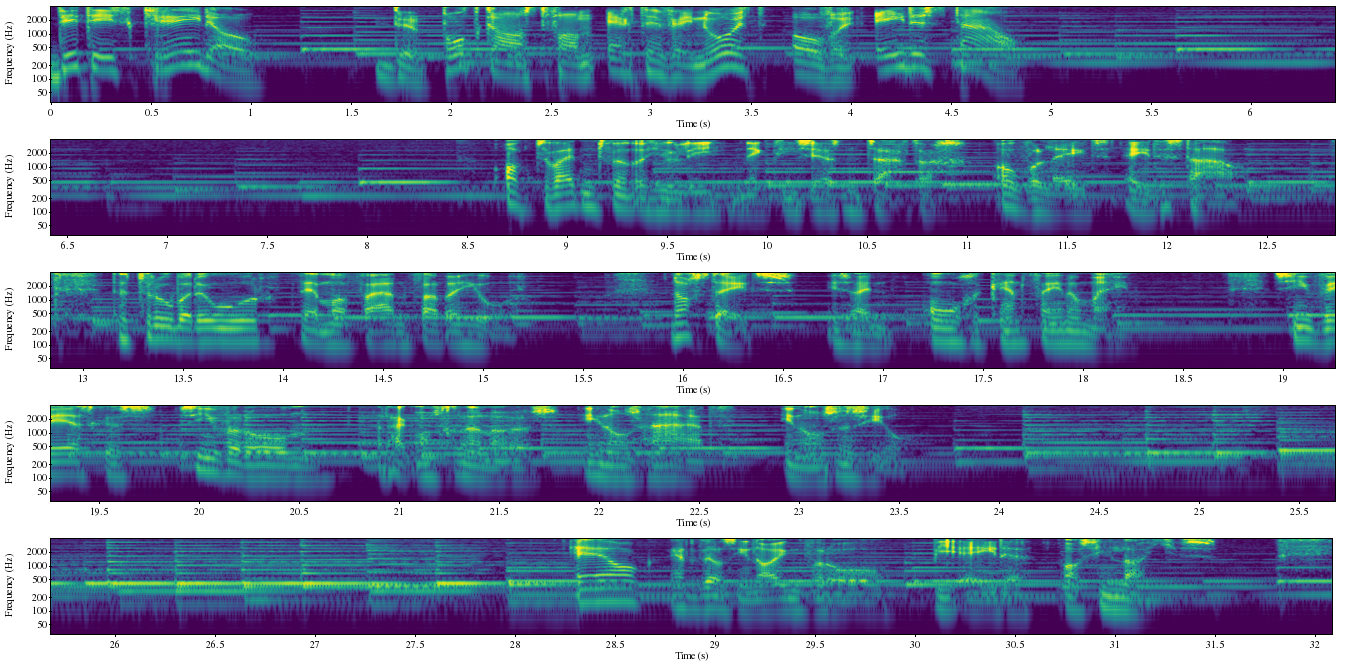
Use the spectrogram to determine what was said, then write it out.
Dit is Credo, de podcast van RTV Noord over Ede Staal. Op 22 juli 1986 overleed Ede Staal. De troubadour maar vader joor. Nog steeds is hij een ongekend fenomeen. Zijn versjes, zijn verhalen raakt ons grunnigers in ons hart, in onze ziel. Elk het wel zijn eigen verhaal Ede als zijn landjes.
